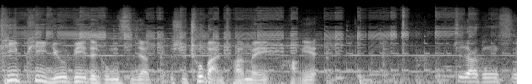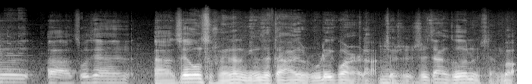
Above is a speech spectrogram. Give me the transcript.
TPUB 的公司，叫是出版传媒行业。这家公司，呃，昨天，呃，这家公司首先它的名字大家就如雷贯耳了，就是芝加哥论坛报。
